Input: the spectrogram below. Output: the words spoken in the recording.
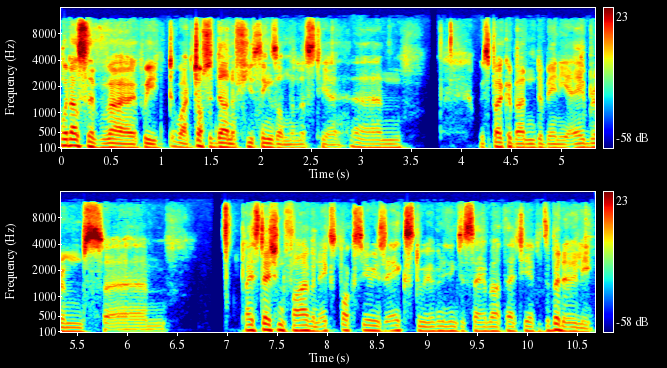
what else have uh, we well, I jotted down a few things on the list here? Um, we spoke about Ndabeni-Abrahams, um, PlayStation 5 and Xbox Series X. Do we have anything to say about that yet? It's a bit early.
